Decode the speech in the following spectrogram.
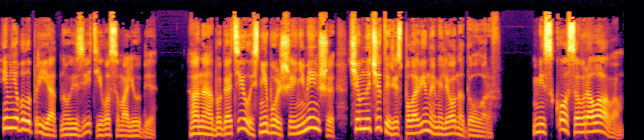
и мне было приятно уязвить его самолюбие. Она обогатилась не больше и не меньше, чем на четыре с половиной миллиона долларов. Миско соврала вам.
